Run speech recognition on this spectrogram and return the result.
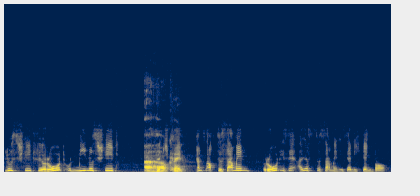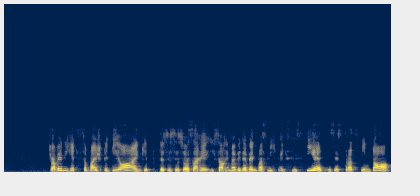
Plus steht für Rot und Minus steht Aha, für die okay. Trend. Kannst auch zusammen, Rot ist ja alles zusammen, ist ja nicht denkbar. Schau, wenn ich jetzt zum Beispiel DA eingebe, das ist ja so eine Sache, ich sage immer wieder, wenn was nicht existiert, ist es trotzdem da.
